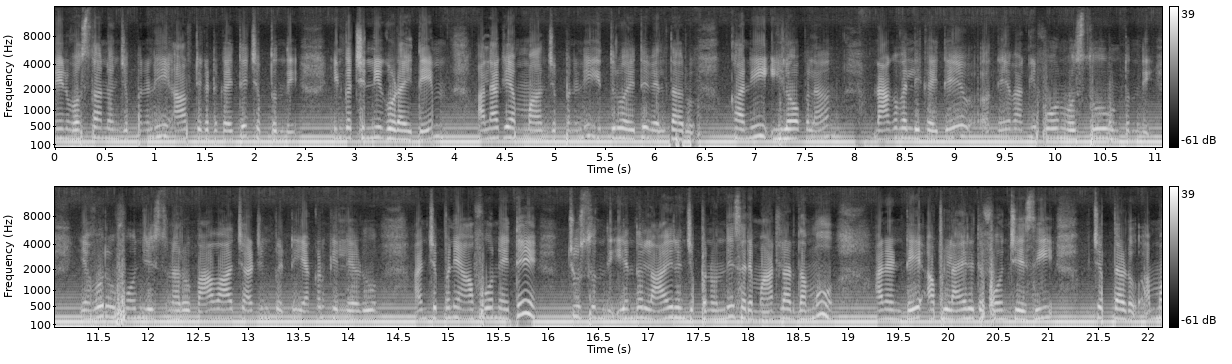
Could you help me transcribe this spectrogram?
నేను వస్తానని చెప్పనని హాఫ్ టికెట్కి అయితే చెప్తుంది. ఇంకా చిన్ని కూడా అయితే అలాగే అమ్మ అని చెప్పనని ఇద్దరు అయితే వెళ్తారు. కానీ ఈ లోపల నాగవల్లికి అయితే దేవా చెప్పని ఆ ఫోన్ అయితే చూస్తుంది. ఏందో లాయర్ అని చెప్పని ఉంది సరే మాట్లాడదాము అని అంటే అప్పుడు లాయర్ అయితే ఫోన్ చేసి చెప్తాడు. అమ్మ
